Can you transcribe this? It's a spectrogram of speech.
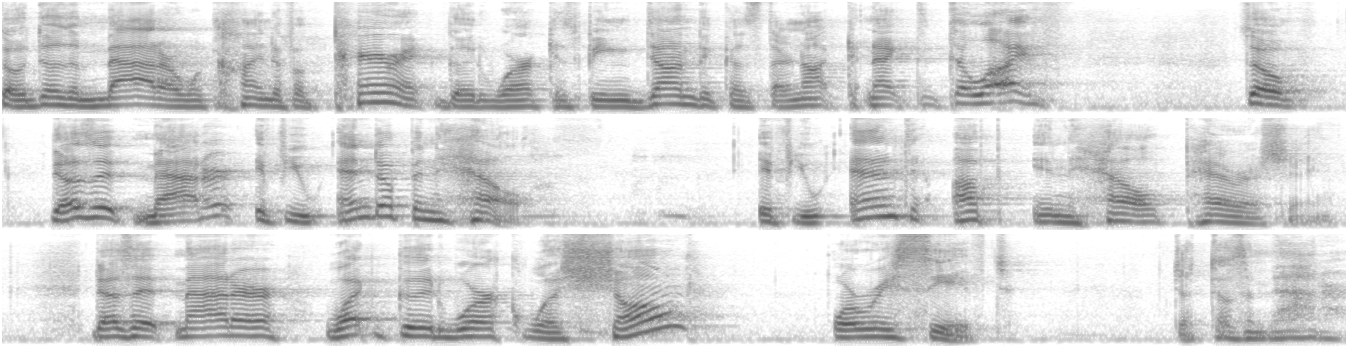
So it doesn't matter what kind of apparent good work is being done because they're not connected to life. So, does it matter if you end up in hell? If you end up in hell perishing, does it matter what good work was shown or received? Just doesn't matter.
